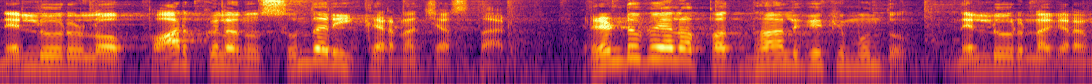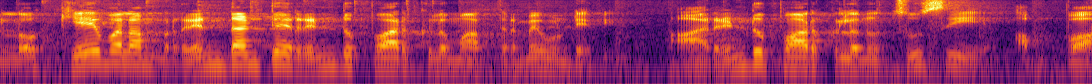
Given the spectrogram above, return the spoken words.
నెల్లూరులో పార్కులను సుందరీకరణ చేస్తారు. రెండు వేల పద్నాలుగుకి ముందు నెల్లూరు నగరంలో కేవలం రెండంటే రెండు పార్కులు మాత్రమే ఉండేవి. ఆ రెండు పార్కులను చూసి అబ్బా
